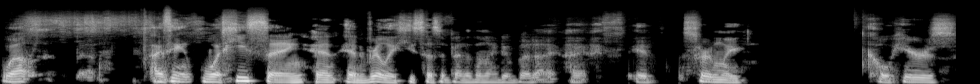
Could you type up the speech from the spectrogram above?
Well, I think what he's saying, and, and really he says it better than I do, but I, I it certainly coheres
